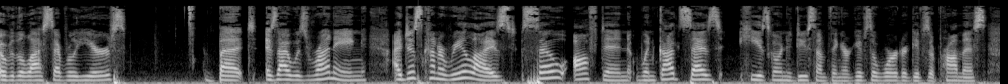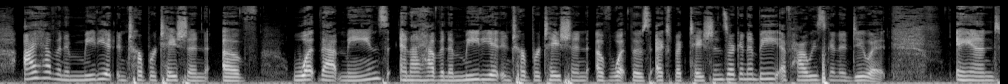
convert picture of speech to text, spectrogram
over the last several years. But as I was running, I just kind of realized so often when God says He is going to do something or gives a word or gives a promise, I have an immediate interpretation of what that means and I have an immediate interpretation of what those expectations are going to be of how he's going to do it. And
